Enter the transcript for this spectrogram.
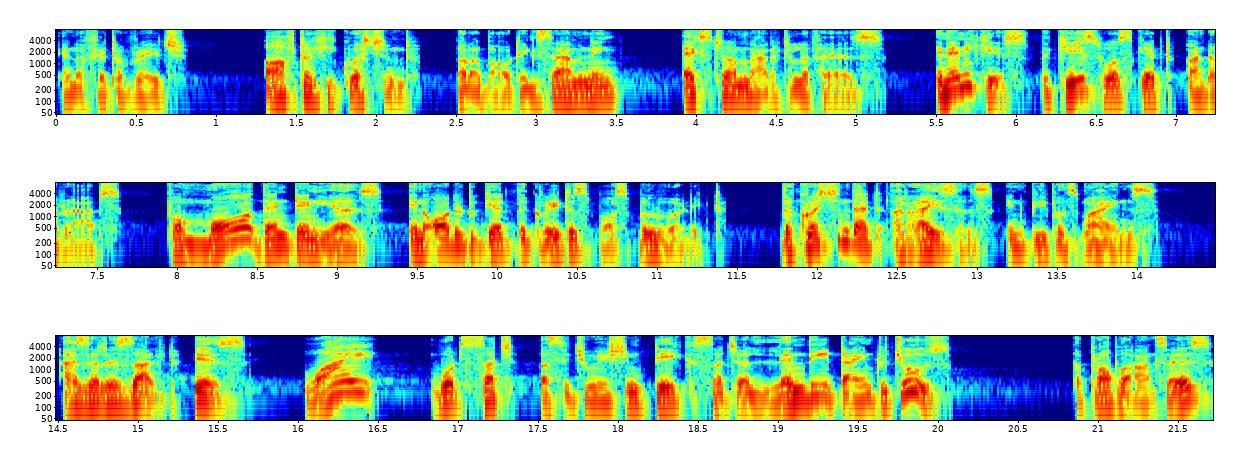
in a fit of rage after he questioned her about examining extramarital affairs. In any case, the case was kept under wraps for more than 10 years in order to get the greatest possible verdict. The question that arises in people's minds as a result is why would such a situation take such a lengthy time to choose? The proper answer is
